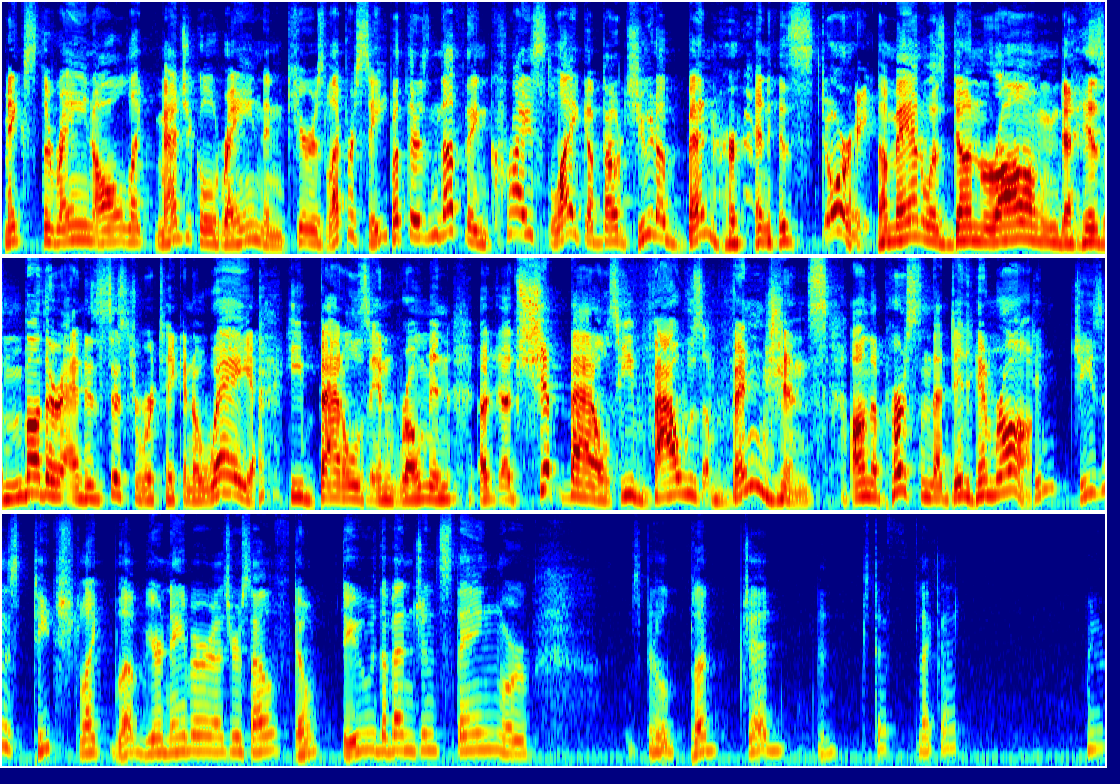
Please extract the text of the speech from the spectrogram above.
makes the rain all like magical rain and cures leprosy, but there's nothing Christ-like about Judah Ben-Hur and his story. The man was done wronged. His mother and his sister were taken away. He battles in Roman uh, uh, ship battles. He vows vengeance on the person that did him wrong. Didn't Jesus teach like love your neighbor as yourself. Don't do the vengeance thing or spill bloodshed stuff like that.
